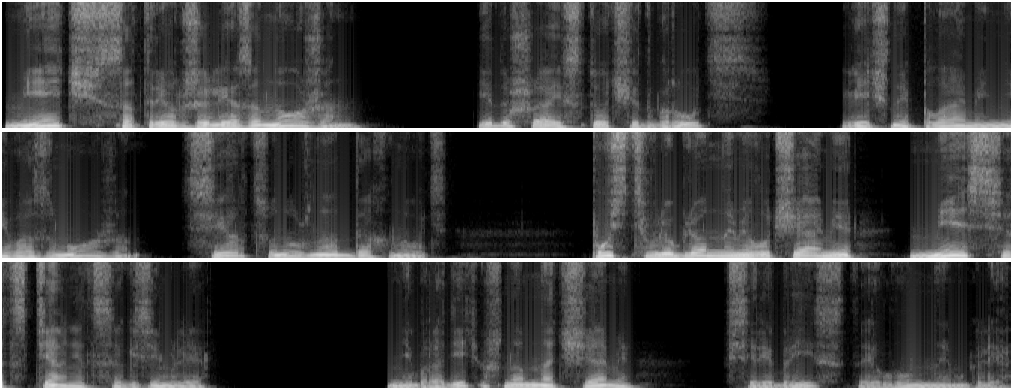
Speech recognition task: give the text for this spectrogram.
Меч сотрет железо ножен, и душа источит грудь, вечный пламень невозможен, сердцу нужно отдохнуть. Пусть влюбленными лучами месяц тянется к земле. Не бродить уж нам ночами в серебристой лунной мгле.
